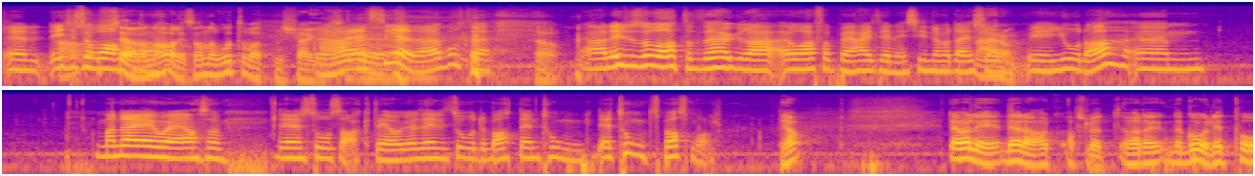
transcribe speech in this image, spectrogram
Eh, Det er ikke så rart. Ser han har litt sånn Rotevatn-skjegg. Ja, jeg ser det her borte. Ja. Ja, Det er ikke så rart at Høyre og Frp er helt enige, siden det var de som Neida. gjorde det. Um, men det er jo altså, det er en stor sak, det òg. Det er en stor debatt. Det er, en tung, det er et tungt spørsmål. Ja. Det er, veldig, det er det absolutt. Og det, det går litt på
